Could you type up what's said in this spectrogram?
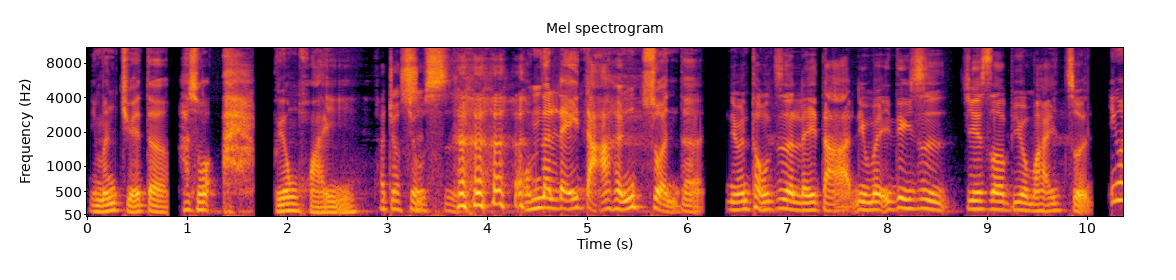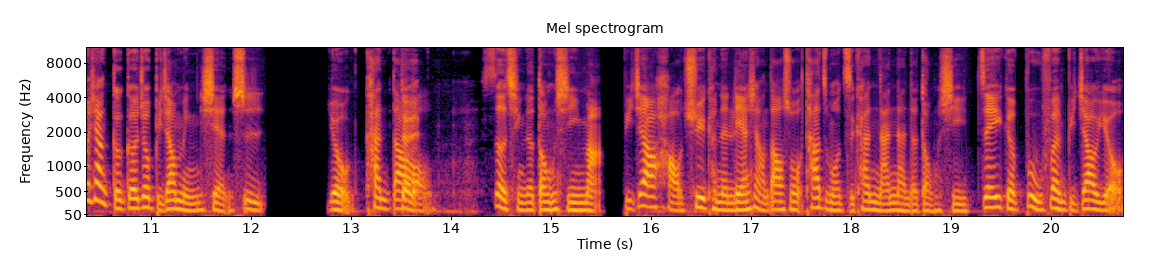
你们觉得？”他说：“哎。”不用怀疑，他就是，就是 我们的雷达很准的。你们同志的雷达，你们一定是接收比我们还准。因为像格格就比较明显是有看到色情的东西嘛，比较好去可能联想到说他怎么只看男男的东西，这一个部分比较有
